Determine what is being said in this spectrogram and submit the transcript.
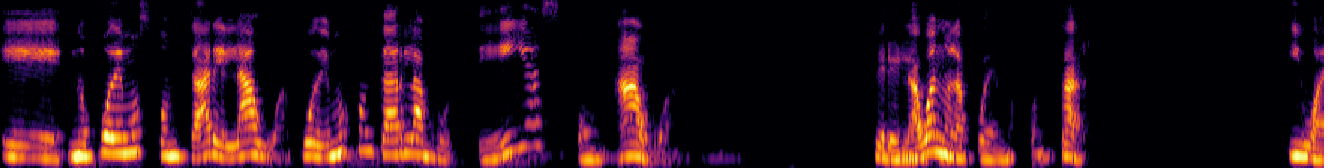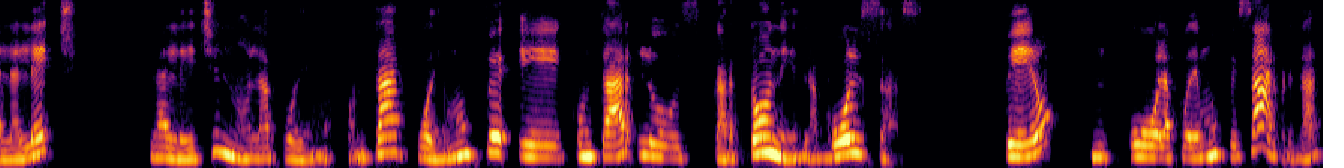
eh, no podemos contar el agua. Podemos contar las botellas con agua. Pero el agua no la podemos contar. Igual la leche. La leche no la podemos contar. Podemos eh, contar los cartones, las bolsas, pero, o la podemos pesar, ¿verdad?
